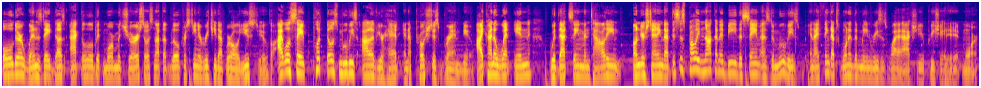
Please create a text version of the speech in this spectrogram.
older. Wednesday does act a little bit more mature, so it's not that little Christina Ricci that we're all used to. So I will say, put those movies out of your head and approach this brand new. I kind of went in with that same mentality understanding that this is probably not going to be the same as the movies and i think that's one of the main reasons why i actually appreciated it more.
